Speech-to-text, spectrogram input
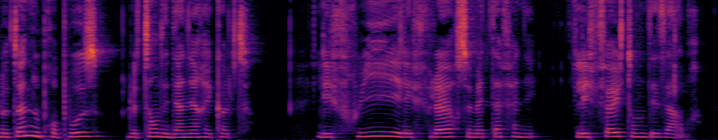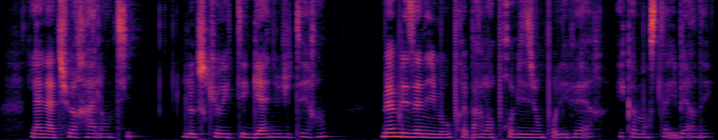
L'automne nous propose le temps des dernières récoltes. Les fruits et les fleurs se mettent à faner, les feuilles tombent des arbres, la nature ralentit, l'obscurité gagne du terrain, même les animaux préparent leurs provisions pour l'hiver et commencent à hiberner.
